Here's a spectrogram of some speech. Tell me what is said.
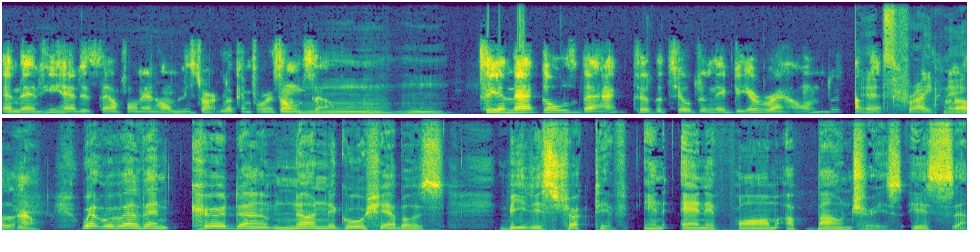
And then he had his cell phone at home and he started looking for his own cell. Mm, mm. See, and that goes back to the children they be around. it's frightening. Allow- Well, well, well, then, could um, non-negotiables be destructive in any form of boundaries? Is uh,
